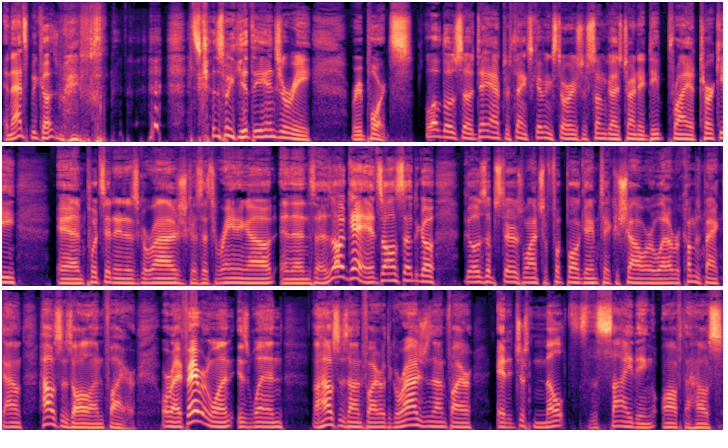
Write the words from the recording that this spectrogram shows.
And that's because it's because we get the injury reports. I love those uh, day after Thanksgiving stories where some guy's trying to deep fry a turkey and puts it in his garage because it's raining out and then says, okay, it's all set to go. Goes upstairs, watch a football game, take a shower or whatever, comes back down, house is all on fire. Or my favorite one is when the house is on fire, the garage is on fire, and it just melts the siding off the house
